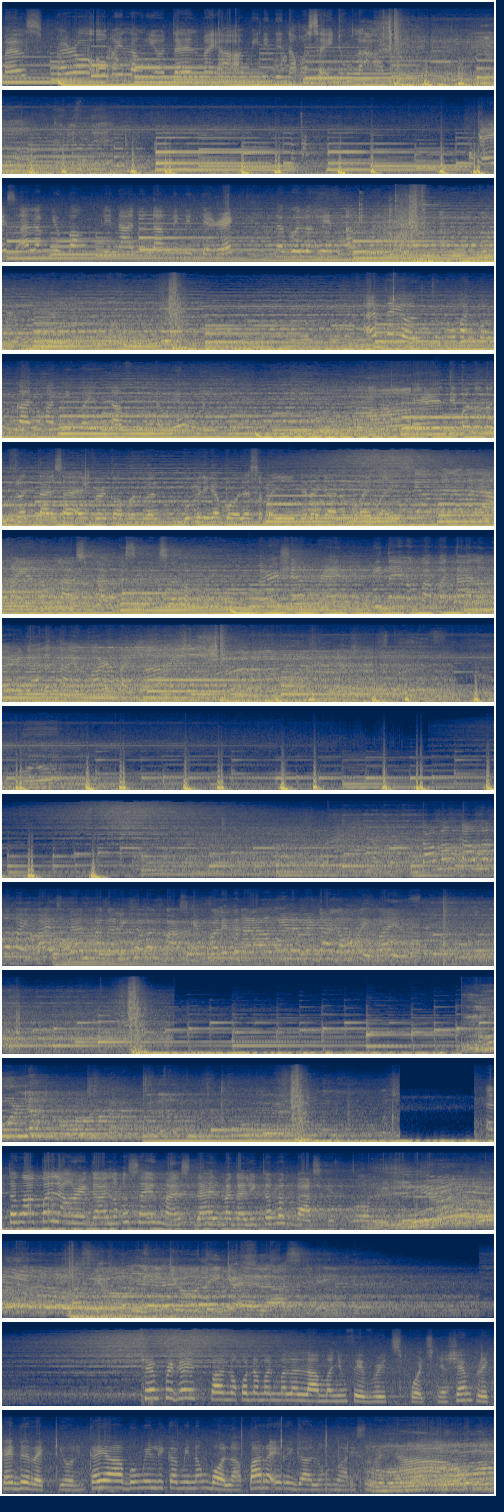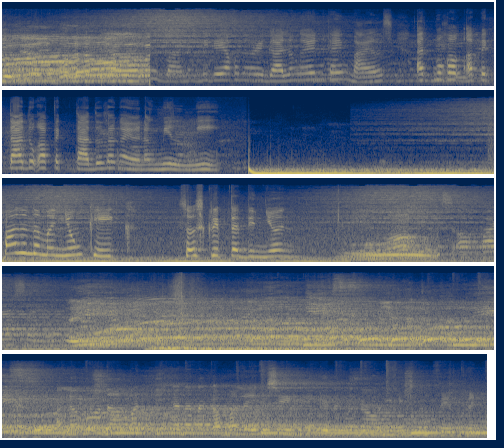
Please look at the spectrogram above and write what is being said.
Miles. Pero okay lang yun dahil may aaminin din ako sa inyong lahat. Guys, alam niyo bang plinano namin ni Derek na guluhin ang Commonwealth, bumili ka bola sabay niregalo mo kay Miles? Kaya wala wala kayo ng regalo ko sa'yo, Miles, dahil magaling ka mag-basketball. Thank you, thank you, Ella. Siyempre guys, paano ko naman malalaman yung favorite sports niya? Siyempre, kay Direk yun. Kaya bumili kami ng bola para iregalo ko nga rin sa kanya. Diba, nagbigay ako ng regalo ngayon kay Miles at mukhang apektadong-apektado na ngayon ang Milmi. Naman yung cake? So, scripted din yun. So, para sa'yo. Alam mo, dapat di ka na nag-abalay kasi hindi ka naman Miss ng favorite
